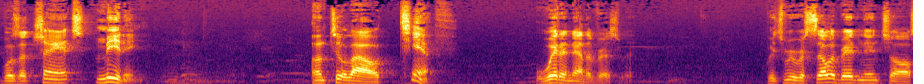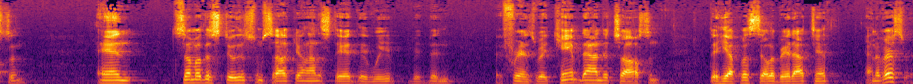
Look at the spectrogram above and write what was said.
was a chance meeting until our 10th wedding anniversary which we were celebrating in Charleston, and some of the students from South Carolina State that we've been friends with came down to Charleston to help us celebrate our 10th anniversary.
